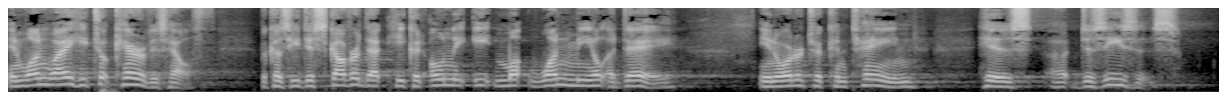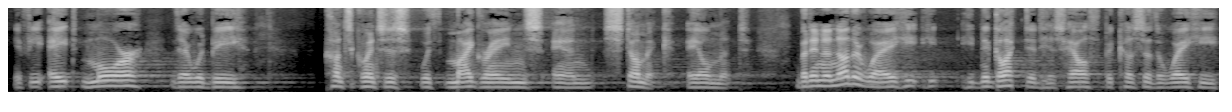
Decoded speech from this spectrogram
In one way, he took care of his health because he discovered that he could only eat one meal a day in order to contain his uh, diseases. If he ate more, there would be consequences with migraines and stomach ailment. But in another way, he, he, he neglected his health because of the way he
